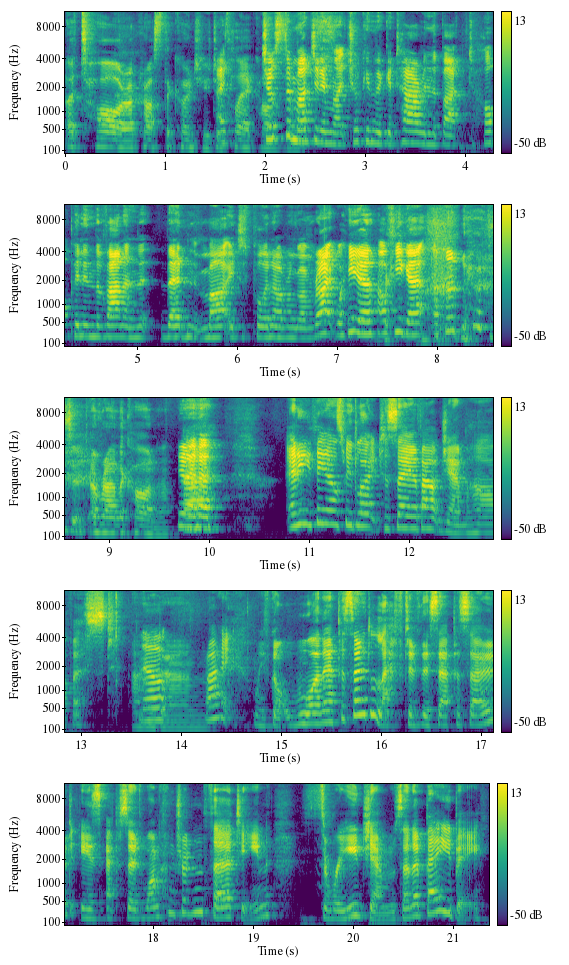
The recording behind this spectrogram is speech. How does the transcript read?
a tour across the country to I play a concert. just imagine him like chucking the guitar in the back, hopping in the van, and then Marty just pulling over and going, "Right, we're here. Off you get." Yeah, around the corner. yeah. Anything else we'd like to say about Gem Harvest? And, No. um, Right, we've got one episode left of this episode. Is episode 113, Three Gems and a Baby.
